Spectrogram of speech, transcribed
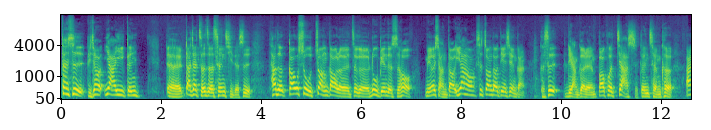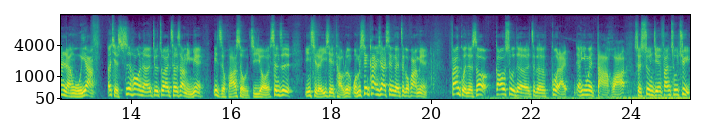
但是比较讶异跟呃大家啧啧称奇的是，他的高速撞到了这个路边的时候，没有想到一样哦，是撞到电线杆。可是两个人，包括驾驶跟乘客安然无恙，而且事后呢就坐在车上里面一直划手机哦，甚至引起了一些讨论。我们先看一下现在这个画面，翻滚的时候高速的这个过来，因为打滑，所以瞬间翻出去，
